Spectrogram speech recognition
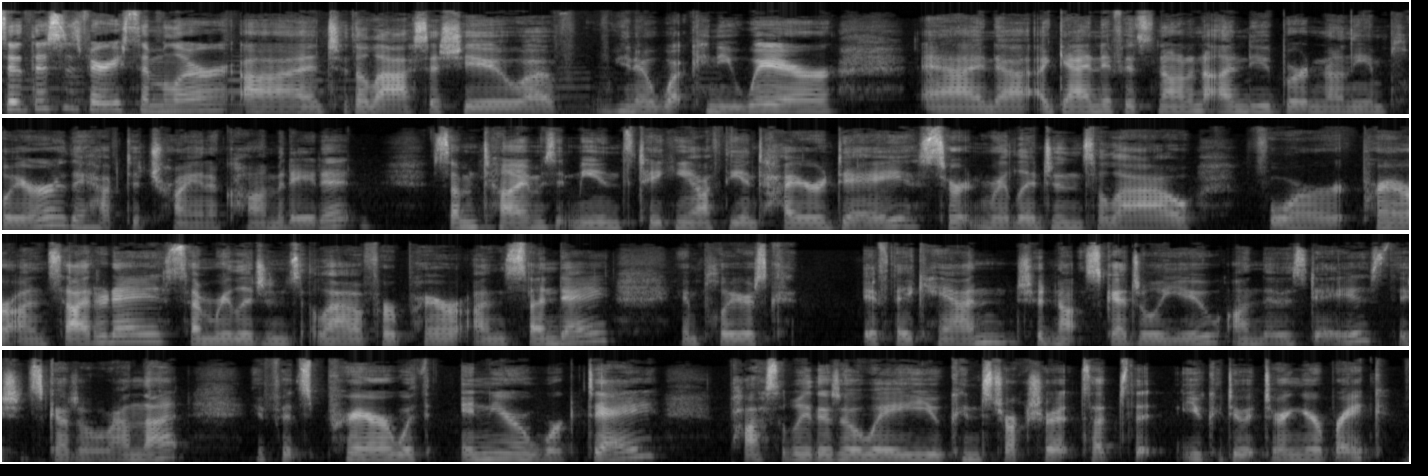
So this is very similar uh, to the last issue of, you know, what can you wear? And uh, again, if it's not an undue burden on the employer, they have to try and accommodate it. Sometimes it means taking off the entire day. Certain religions allow for prayer on Saturday. Some religions allow for prayer on Sunday. Employers if they can, should not schedule you on those days. They should schedule around that. If it's prayer within your workday, possibly there's a way you can structure it such that you could do it during your break.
